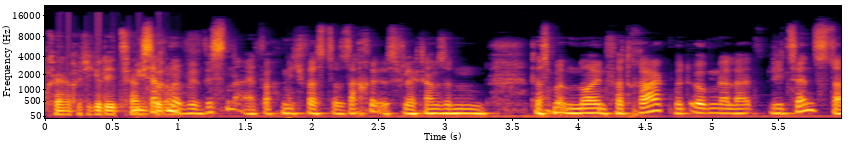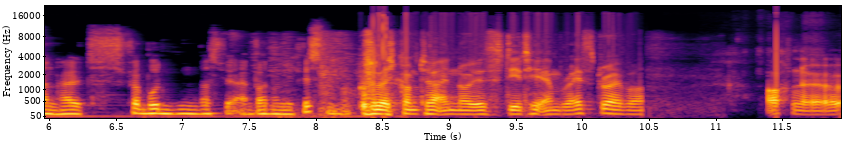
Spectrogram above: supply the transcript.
keine richtige Lizenz. Ich sag nur, wir wissen einfach nicht, was der Sache ist. Vielleicht haben sie das mit einem neuen Vertrag, mit irgendeiner Lizenz dann halt verbunden, was wir einfach noch nicht wissen. Vielleicht kommt ja ein neues DTM Race Driver. Ach nö.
